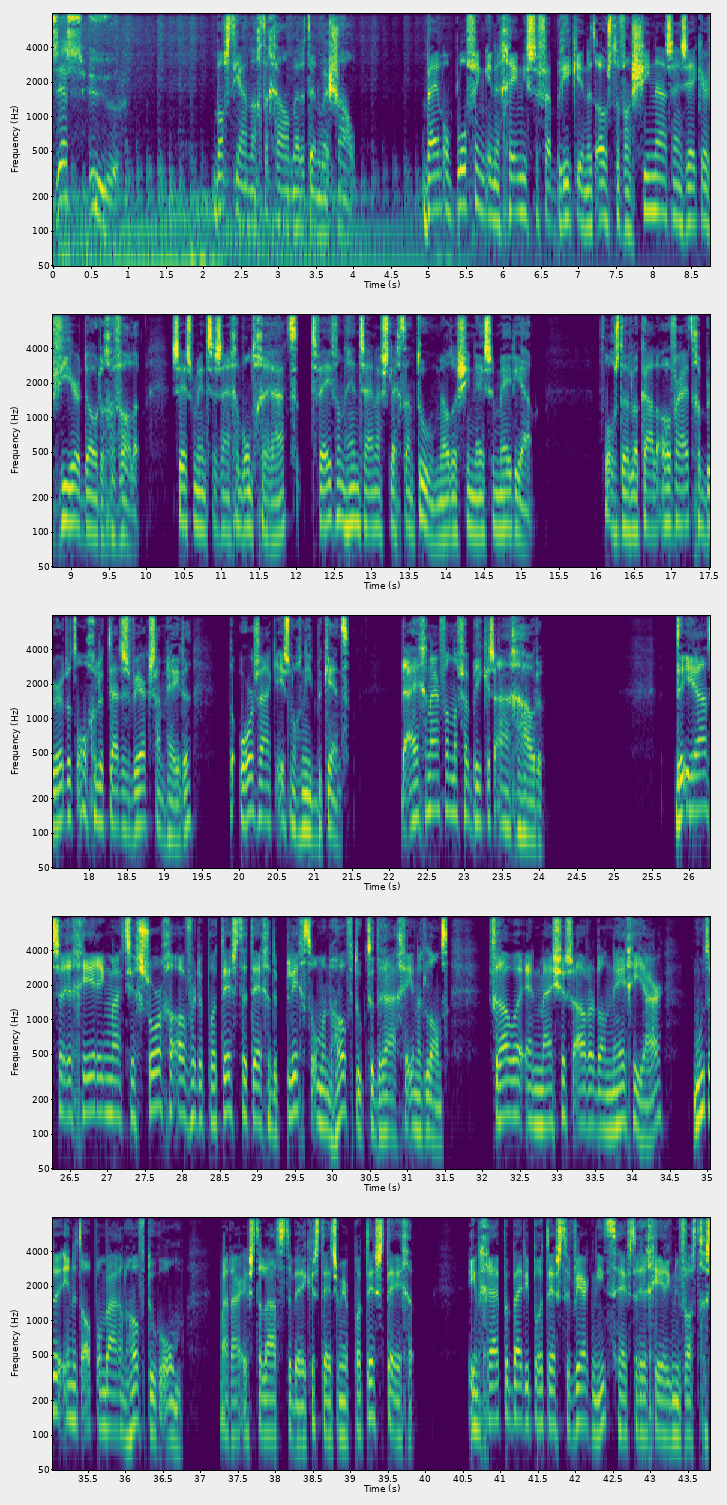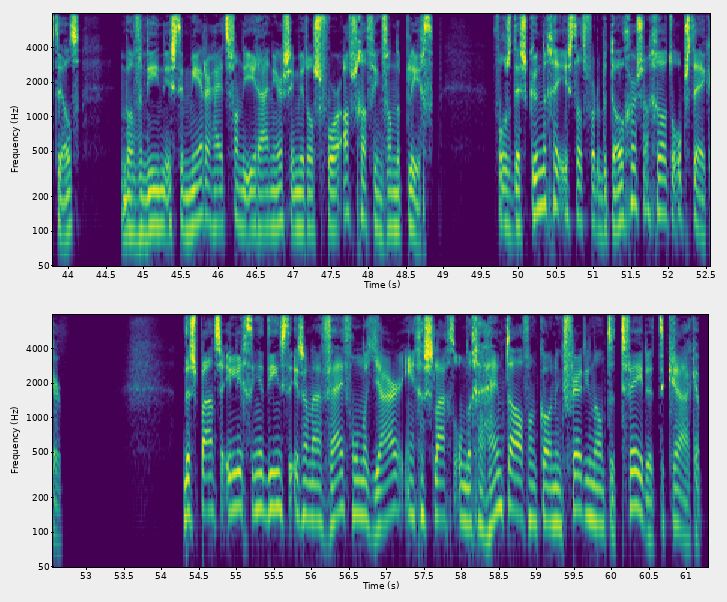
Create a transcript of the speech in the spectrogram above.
Zes uur. Bastiaan Nachtegaal met het NOS Journaal. Bij een ontploffing in een chemische fabriek in het oosten van China zijn zeker vier doden gevallen. Zes mensen zijn gewond geraakt, twee van hen zijn er slecht aan toe, melden Chinese media. Volgens de lokale overheid gebeurde het ongeluk tijdens werkzaamheden. De oorzaak is nog niet bekend. De eigenaar van de fabriek is aangehouden. De Iraanse regering maakt zich zorgen over de protesten tegen de plicht om een hoofddoek te dragen in het land. Vrouwen en meisjes ouder dan 9 jaar moeten in het openbaar een hoofddoek om. Maar daar is de laatste weken steeds meer protest tegen. Ingrijpen bij die protesten werkt niet, heeft de regering nu vastgesteld. Bovendien is de meerderheid van de Iraniërs inmiddels voor afschaffing van de plicht. Volgens deskundigen is dat voor de betogers een grote opsteker. De Spaanse inlichtingendienst is er na 500 jaar ingeslaagd om de geheimtaal van koning Ferdinand II te kraken.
